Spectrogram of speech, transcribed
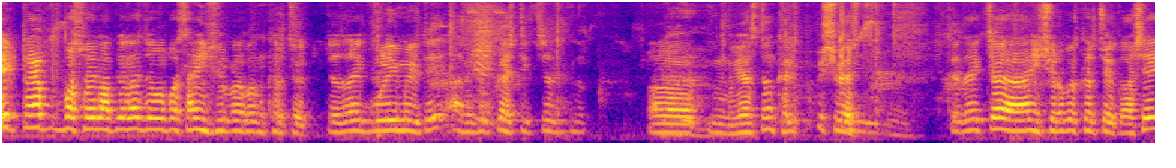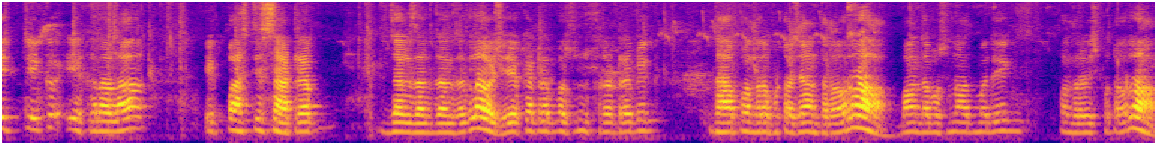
एक ट्रॅप बसवायला आपल्याला जवळपास ऐंशी रुपयापर्यंत खर्च येतो. त्याचा एक गोळी मिळते आणि ते प्लॅस्टिकचं हे असतं खाली पिशवी असते. त्याचा एक ऐंशी रुपये खर्च येतो. असे एक एकराला एक पाच ते सहा ट्रॅप जाग जाग जाग जाग लावायचे. एका ट्रॅपपासून दुसरा ट्रॅप एक दहा पंधरा फुटाच्या अंतरावर राहा. बांधापासून आतमध्ये एक पंधरा वीस फुटावर राहा.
